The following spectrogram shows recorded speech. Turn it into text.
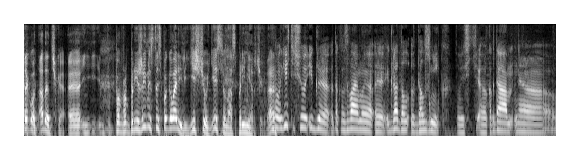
Так вот, Адеточка, э, про прижимистость поговорили. Еще есть у нас примерчик, да? Ну, есть еще игры, так называемая э, игра дол- должник. То есть, э, когда э,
